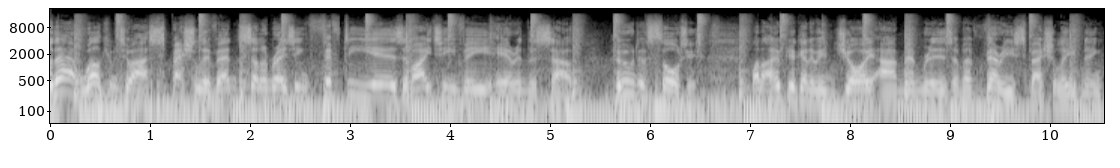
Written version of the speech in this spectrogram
there, welcome to our special event celebrating 50 years of ITV here in the South. Who'd have thought it? Well, I hope you're going to enjoy our memories of a very special evening.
